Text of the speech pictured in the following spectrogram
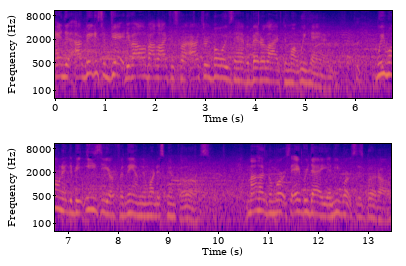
And our biggest objective all of our life is for our three boys to have a better life than what we had. We want it to be easier for them than what it's been for us. My husband works every day and he works his butt off.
